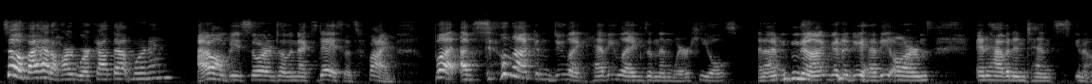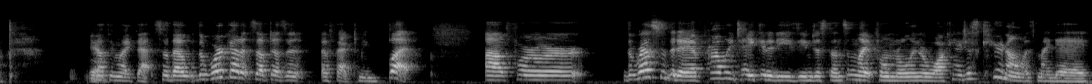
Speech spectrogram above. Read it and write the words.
So if I had a hard workout that morning, I won't be sore until the next day, so it's fine. But I'm still not going to do like heavy legs and then wear heels. And I'm not going to do heavy arms and have an intense, you know, yeah. nothing like that. So the, the workout itself doesn't affect me. But uh, for the rest of the day, I've probably taken it easy and just done some light foam rolling or walking. I just carried on with my day.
